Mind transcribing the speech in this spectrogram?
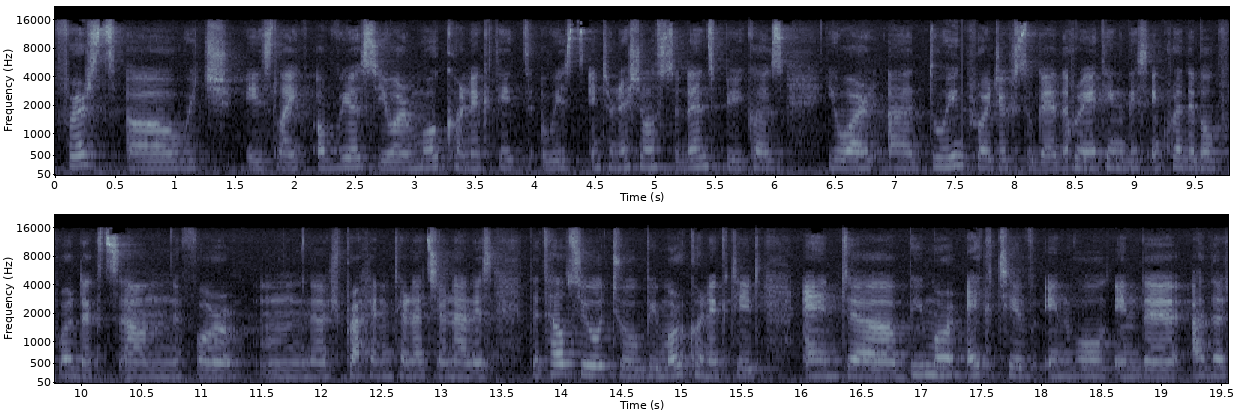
First, uh, which is like obvious, you are more connected with international students because you are uh, doing projects together, creating these incredible products um, for um, Sprachen Internationales that helps you to be more connected and uh, be more active involved in the other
